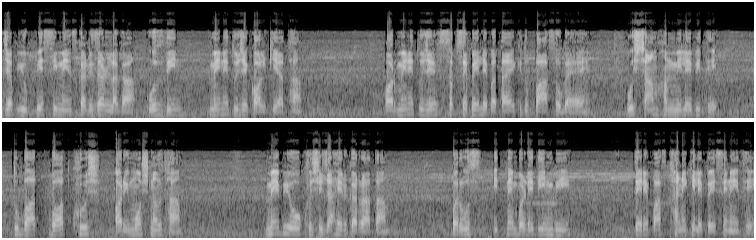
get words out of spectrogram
जब यूपीएससी मेंस का रिज़ल्ट लगा उस दिन मैंने तुझे कॉल किया था। और मैंने तुझे सबसे पहले बताया कि तू पास हो गया है। उस शाम हम मिले भी थे। तू बहुत बहुत खुश और इमोशनल था। मैं भी वो खुशी ज़ाहिर कर रहा था। पर उस इतने बड़े दिन भी तेरे पास खाने के लिए पैसे नहीं थे।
